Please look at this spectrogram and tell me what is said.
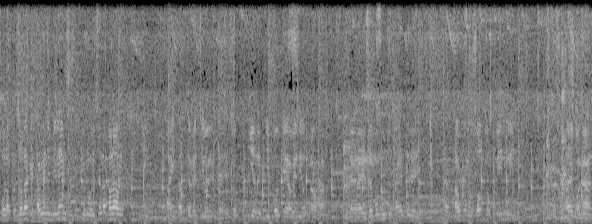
por las personas que están en inminencia, porque lo dice la palabra. Y ahí está usted metido en eso y el equipo que ha venido trabajando. Le agradecemos mucho a esta gente de, que ha estado con nosotros, Pino y la zona de Guanal.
